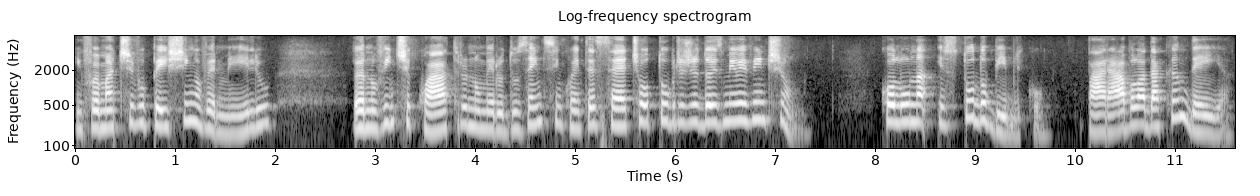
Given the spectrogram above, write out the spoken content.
Informativo Peixinho Vermelho, ano 24, número 257, outubro de 2021. Coluna Estudo Bíblico. Parábola da Candeia.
